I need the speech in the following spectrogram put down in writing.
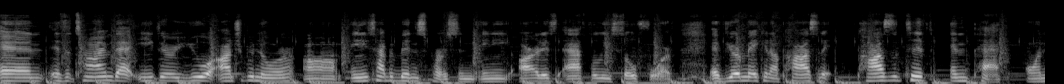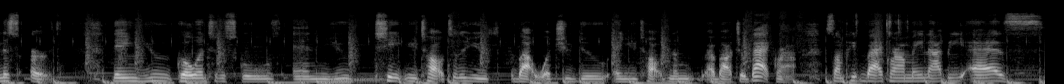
And it's a time that either you are entrepreneur um, any type of business person any artist athlete so forth if you're making a positive positive impact on this earth then you go into the schools and you teach, you talk to the youth about what you do and you talk to them about your background. Some people background may not be as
